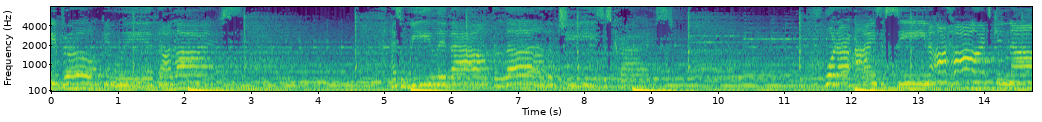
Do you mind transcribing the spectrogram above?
be broken with our lives as we live out the love of Jesus Christ. What our eyes have seen, our hearts cannot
